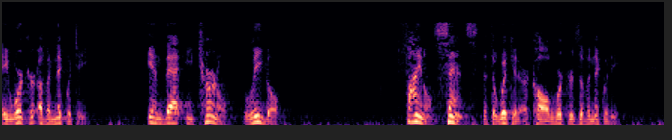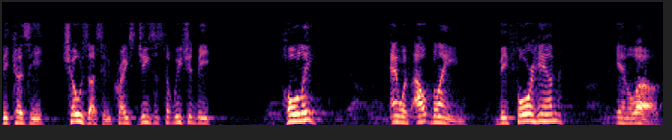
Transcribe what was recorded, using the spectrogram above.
a worker of iniquity in that eternal, legal, final sense that the wicked are called workers of iniquity. Because he chose us in Christ Jesus that we should be holy and without blame before him in love.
